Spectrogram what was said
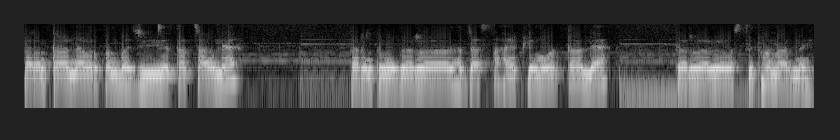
कारण तळण्यावर पण भजी येतात चांगल्या. कारण तुम्ही जर जास्त हाय फ्लेमवर तळल्या तर व्यवस्थित होणार नाही.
